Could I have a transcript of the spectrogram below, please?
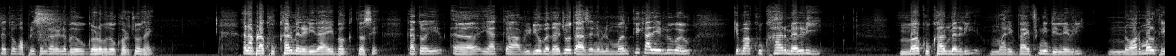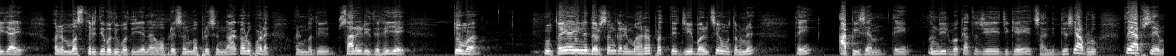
તઈ તો ઓપરેશન કરે એટલે બધું ઘણો બધો ખર્ચો થાય. અને આપણા ખુખાર મેલેડીના એ ભક્ત હશે. કાં તો એ યાદ આ વીડિયો બધા જોતા હશે ને એમણે મનથી ખાલી એટલું કહ્યું કે માં ખુખાર મેલડી, માં ખુખાર મેલડી, મારી વાઈફની ડિલિવરી નોર્મલ થઈ જાય અને મસ્ત રીતે બધું પતી જાય અને ઓપરેશન ઓપરેશન ના કરવું પડે અને બધી સારી રીતે થઈ જાય. તો માં હું ત્યાં આવીને દર્શન કરી મારા પ્રત્યે જે બનશે હું તમને ત્યાં આપીશ એમ. તે મંદિરમાં કાં તો જે જગ્યાએ સાનિધ્ય છે આપણું તે આપશે એમ.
